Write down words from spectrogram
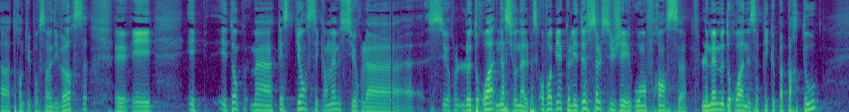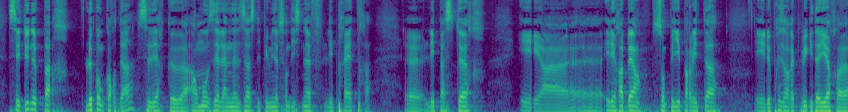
à, 38% de divorce. Et, donc, ma question, c'est quand même sur, le droit national. Parce qu'on voit bien que les deux seuls sujets où en France, le même droit ne s'applique pas partout, c'est d'une part le concordat, c'est-à-dire qu'en Moselle en Alsace, depuis 1919, les prêtres, euh, les pasteurs et, euh, et les rabbins sont payés par l'État et le président de la République, d'ailleurs, euh,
